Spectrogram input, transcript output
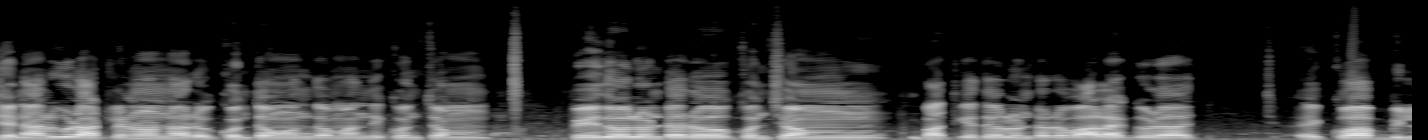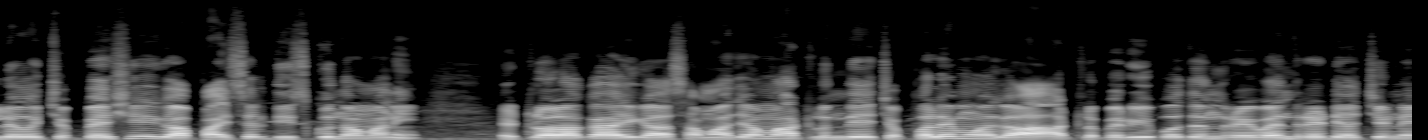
జనాలు కూడా అట్లనే ఉన్నారు. కొంత కొంతమంది కొంచెం పేదోళ్ళు ఉంటారు కొంచెం బతికేతోళ్ళు ఉంటారు. వాళ్ళకి కూడా ఎక్కువ బిల్లు చెప్పేసి ఇక పైసలు తీసుకుందామని. ఎట్లోలాక ఇక సమాజం అట్లుంది చెప్పలేము ఇక. అట్లా పెరిగిపోతుంది. రేవంత్ రెడ్డి వచ్చిండు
